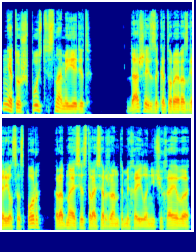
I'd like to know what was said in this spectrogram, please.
Нет уж, пусть с нами едет». Даша, из-за которой разгорелся спор, родная сестра сержанта Михаила Нечихаева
